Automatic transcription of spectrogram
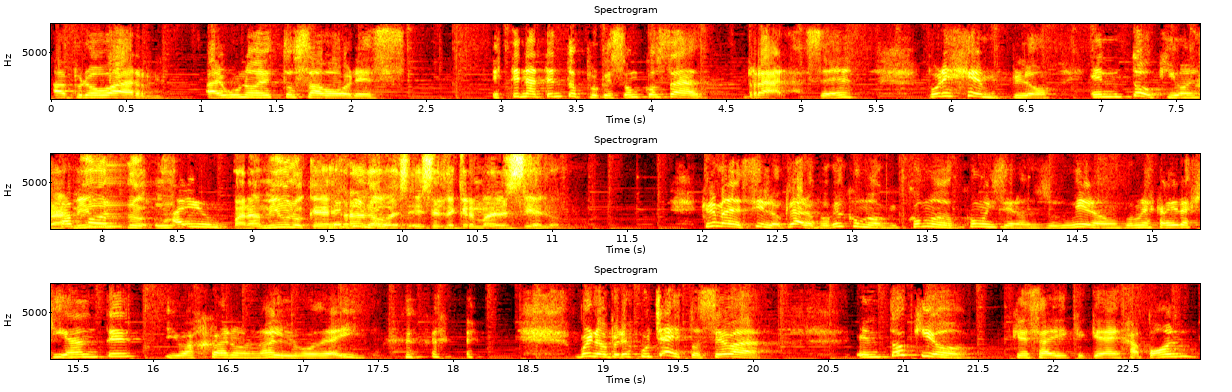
a probar alguno de estos sabores. Estén atentos porque son cosas raras. ¿eh? Por ejemplo, en Tokio, en Para mí, Japón, uno, un- hay un para mí uno que es raro es, es el de crema del cielo. crema de cielo, claro, porque es como, ¿cómo, cómo hicieron? Subieron por una escalera gigante y bajaron algo de ahí. bueno, pero escucha esto, Seba. En Tokio, que es ahí que queda en Japón,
